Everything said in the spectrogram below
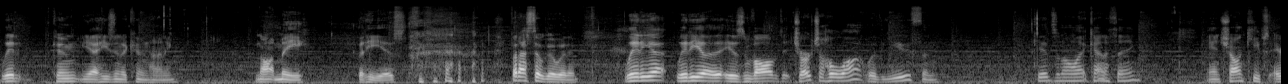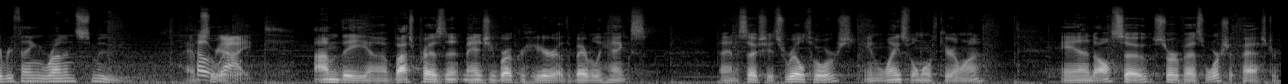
Lyd- coon, yeah, he's into coon hunting. Not me, but he is. but I still go with him. Lydia, Lydia is involved at church a whole lot with youth and kids and all that kind of thing. And Sean keeps everything running smooth. Absolutely. All right. I'm the uh, Vice President, Managing Broker here of the Beverly Hanks and Associates Realtors in Waynesville, North Carolina, and also serve as worship pastor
